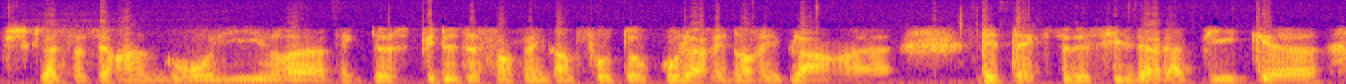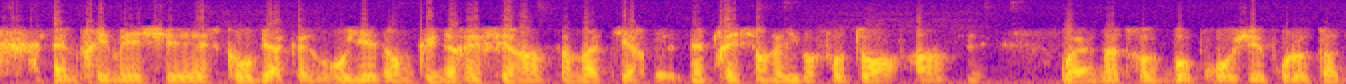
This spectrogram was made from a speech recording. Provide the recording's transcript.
puisque là, ça sera un gros livre avec deux, plus de 250 photos couleur et noir et blanc, euh, des textes de Sylvain Lapique, imprimés chez Escourbiac à Grouillet, donc une référence en matière d'impression de livres photos en France voilà notre beau projet pour l'automne.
